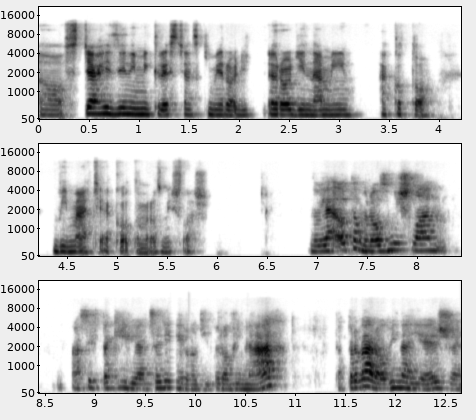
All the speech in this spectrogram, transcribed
vzťahy s inými kresťanskými rodi- rodinami. Ako to vy máte, ako o tom rozmýšľaš? No ja o tom rozmýšľam asi v takých viacerých rovinách. Tá prvá rovina je, že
